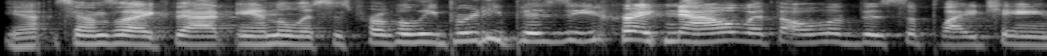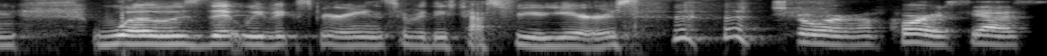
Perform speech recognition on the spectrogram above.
Yeah, it sounds like that analyst is probably pretty busy right now with all of the supply chain woes that we've experienced over these past few years. sure, of course, yes.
